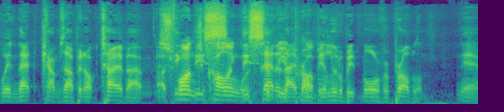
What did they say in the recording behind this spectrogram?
when that comes up in October, I Swans think this, Collingwood this could be a Saturday might be a little bit more of a problem. Yeah.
